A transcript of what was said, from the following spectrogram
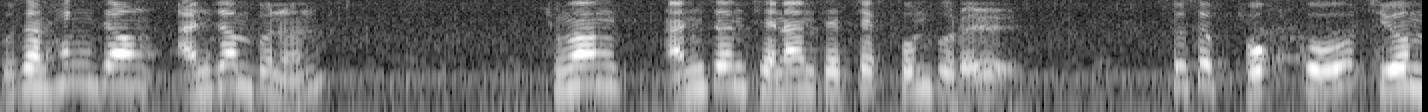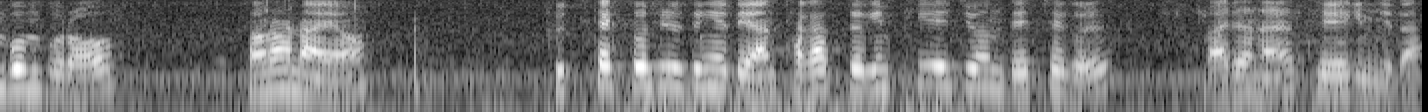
우선 행정안전부는 중앙안전재난대책본부를 수습복구 지원본부로 전환하여 주택 소실 등에 대한 다각적인 피해 지원 대책을 마련할 계획입니다.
